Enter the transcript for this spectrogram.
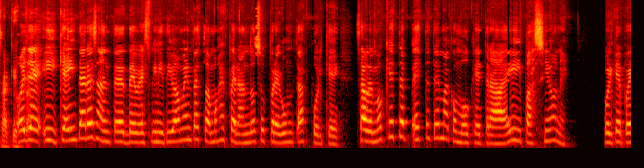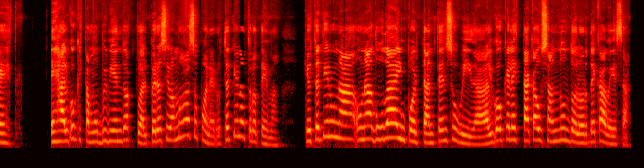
Aquí, Oye, y qué interesante, definitivamente estamos esperando sus preguntas porque sabemos que este, este tema como que trae pasiones, porque pues es algo que estamos viviendo actual. Pero si vamos a suponer, usted tiene otro tema, que usted tiene una, una duda importante en su vida, algo que le está causando un dolor de cabeza,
